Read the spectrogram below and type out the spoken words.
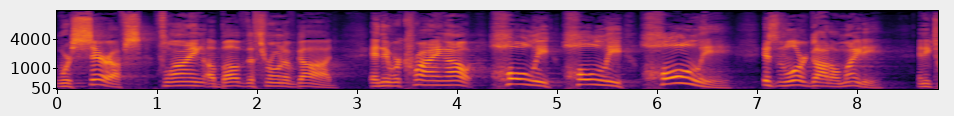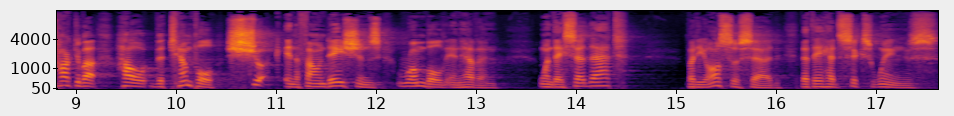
were seraphs flying above the throne of God. And they were crying out, Holy, holy, holy is the Lord God Almighty. And he talked about how the temple shook and the foundations rumbled in heaven when they said that. But he also said that they had six wings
